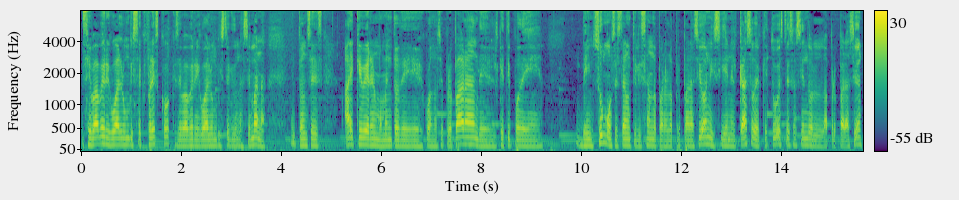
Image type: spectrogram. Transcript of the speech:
se va a ver igual un bistec fresco que se va a ver igual un bistec de una semana. Entonces hay que ver el momento de cuando se preparan, del qué tipo de de insumos están utilizando para la preparación y si en el caso del que tú estés haciendo la preparación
